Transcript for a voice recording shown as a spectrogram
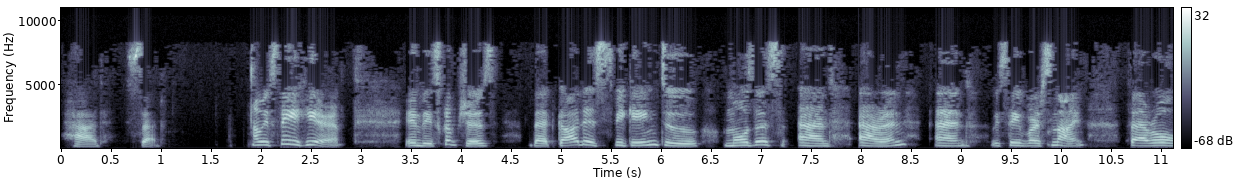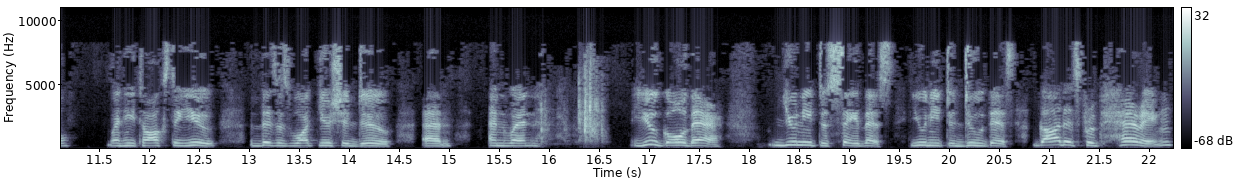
had said. Now we see here in the scriptures that God is speaking to Moses and Aaron and we see verse 9, Pharaoh, when he talks to you, this is what you should do. And, and when you go there, you need to say this. You need to do this. God is preparing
